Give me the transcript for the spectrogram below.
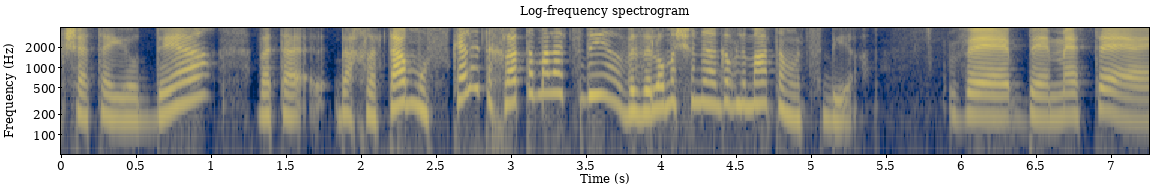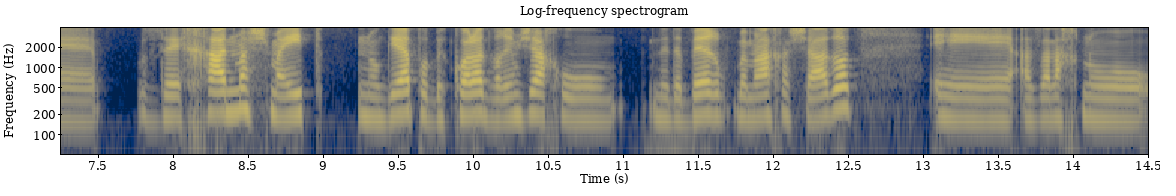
כשאתה יודע, ואתה בהחלטה מושכלת, החלטת מה להצביע. וזה לא משנה, אגב, למה אתה מצביע. ובאמת, אה, זה חד משמעית נוגע פה בכל הדברים שאנחנו נדבר במהלך השעה הזאת. אה, אז אנחנו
